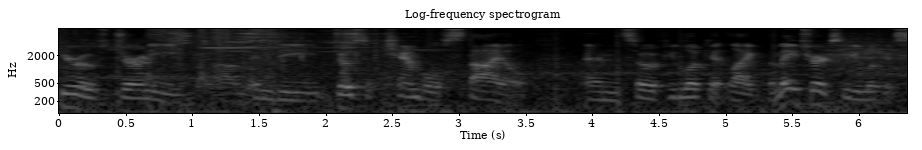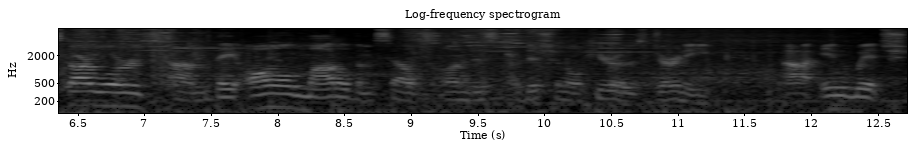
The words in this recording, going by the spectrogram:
hero's journey um, in the Joseph Campbell style. And so if you look at like the Matrix, or you look at Star Wars, um, they all model themselves on this traditional hero's journey, uh, in which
